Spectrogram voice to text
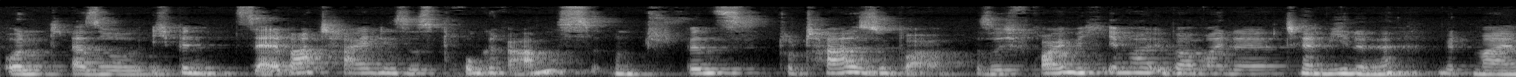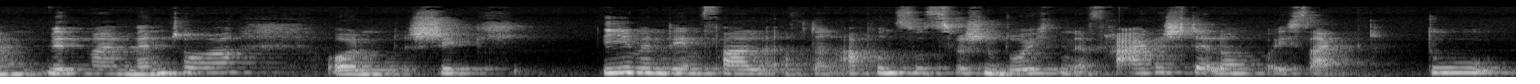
Und also ich bin selber Teil dieses Programms und finde es total super. Also ich freue mich immer über meine Termine mit meinem, mit meinem Mentor und schicke ihm in dem Fall auch dann ab und zu zwischendurch eine Fragestellung, wo ich sage, du,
